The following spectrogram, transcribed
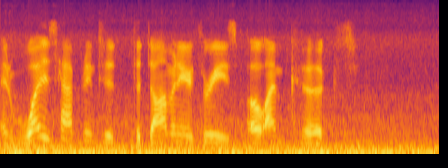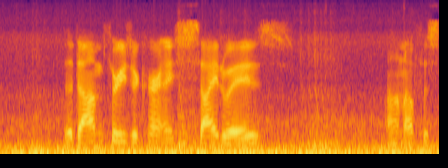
And what is happening to the Dominator 3s? Oh, I'm cooked. The Dom 3s are currently sideways. I don't know if this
